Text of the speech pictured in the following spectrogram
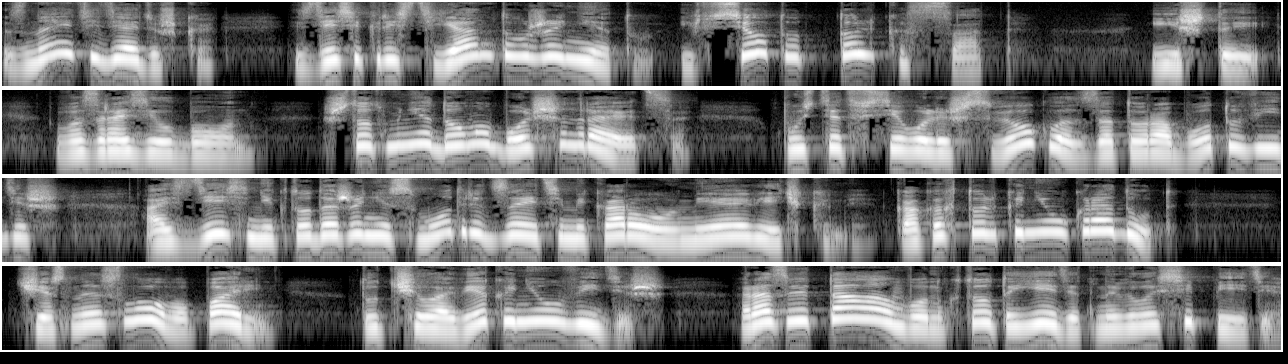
Знаете, дядюшка, здесь и крестьян-то уже нету, и все тут только сад. Ишь ты, — возразил бы он, — что-то мне дома больше нравится. Пусть это всего лишь свекла, зато работу видишь. А здесь никто даже не смотрит за этими коровами и овечками, как их только не украдут. Честное слово, парень, Тут человека не увидишь. Разве там вон кто-то едет на велосипеде,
